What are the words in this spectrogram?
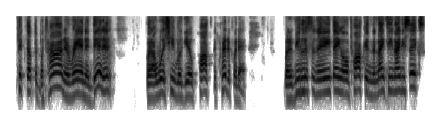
picked up the baton and ran and did it, but I wish he would give Pac the credit for that. But if you listen to anything on Pac in the 1996,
